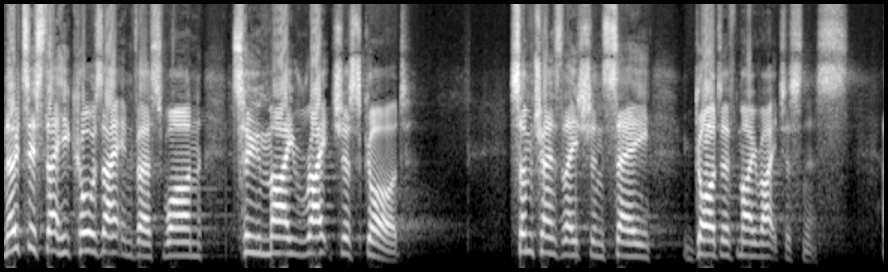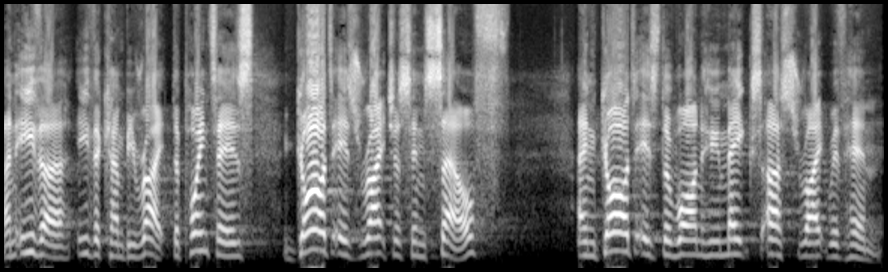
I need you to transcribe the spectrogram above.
Notice that he calls out in verse 1 to my righteous God. Some translations say, God of my righteousness. And either, either can be right. The point is, God is righteous himself, and God is the one who makes us right with him.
